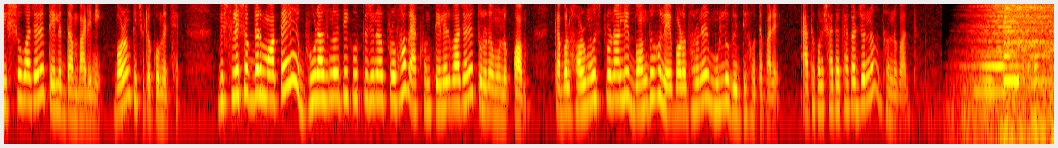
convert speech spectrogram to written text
বিশ্ববাজারে তেলের দাম বাড়েনি, বরং কিছুটা কমেছে। বিশ্লেষকদের মতে ভূ রাজনৈতিক উত্তেজনার প্রভাব এখন তেলের বাজারে তুলনামূলক কম। কেবল হরমুজ প্রণালী বন্ধ হলে বড় ধরনের মূল্য বৃদ্ধি হতে পারে। এতক্ষণ সাথে থাকার জন্য ধন্যবাদ। Música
